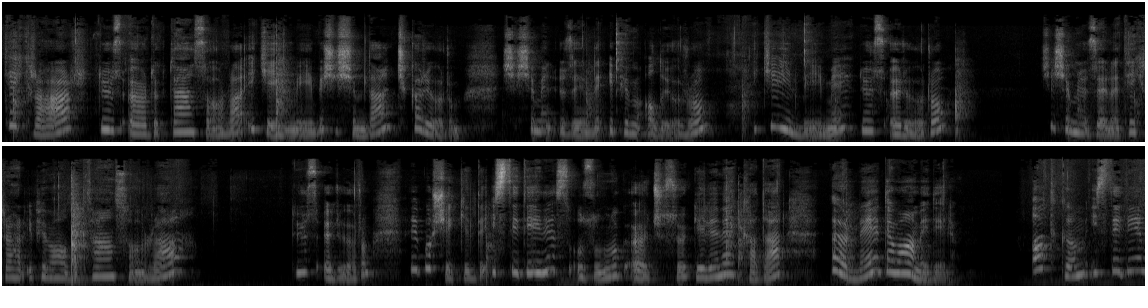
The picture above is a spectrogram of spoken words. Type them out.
Tekrar düz ördükten sonra iki ilmeğimi şişimden çıkarıyorum. Şişimin üzerine ipimi alıyorum. İki ilmeğimi düz örüyorum. Şişimin üzerine tekrar ipimi aldıktan sonra düz örüyorum ve bu şekilde istediğiniz uzunluk ölçüsü gelene kadar örmeye devam edelim. Atkım istediğim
